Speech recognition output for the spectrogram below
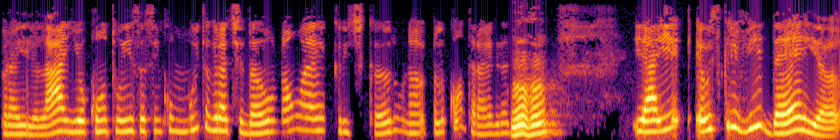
para ele lá e eu conto isso assim com muita gratidão, não é criticando, não, pelo contrário, agradecendo. Uhum. E aí eu escrevi ideia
